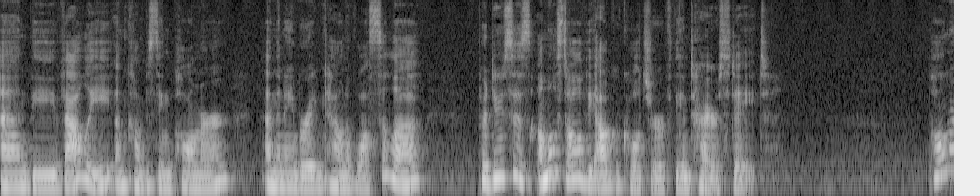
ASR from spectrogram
and the valley encompassing Palmer and the neighboring town of Wasilla produces almost all of the agriculture of the entire state. Palmer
